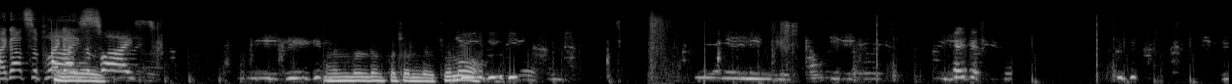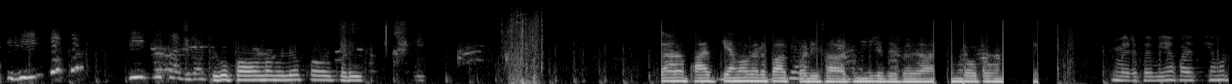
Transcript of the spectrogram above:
I got supplies. I got supplies. हम बिल्डिंग पे चल रहे चलो देखो पावर ना मिले पावर पड़ी। यार फाइव कैमो मेरे पास पड़ी साथ मुझे दे दो यार। मेरा ऑटो मेरे पे भी है फाइव के मोड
